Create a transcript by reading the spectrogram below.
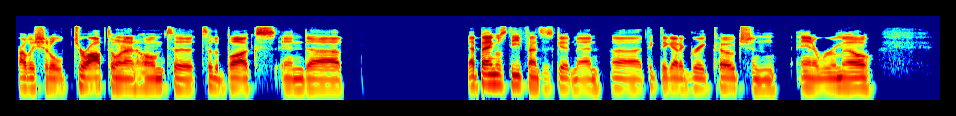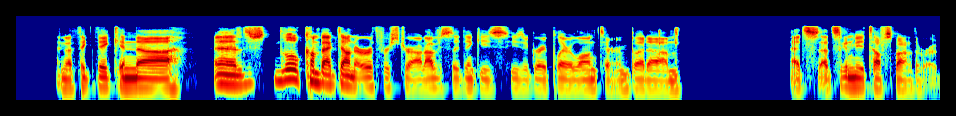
probably should have dropped one at home to to the Bucs. And uh, that Bengals defense is good, man. Uh, I think they got a great coach and Anarumo, and I think they can uh, uh, just a little come back down to earth for Stroud. Obviously, I think he's he's a great player long term, but um, that's that's gonna be a tough spot of the road.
